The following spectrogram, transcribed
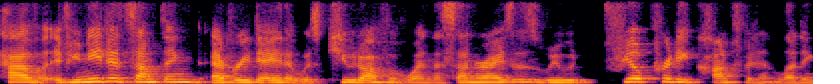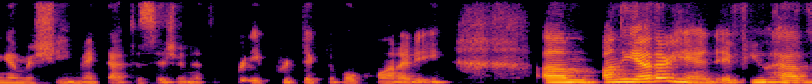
have, if you needed something every day that was queued off of when the sun rises, we would feel pretty confident letting a machine make that decision. It's a pretty predictable quantity. Um, on the other hand, if you have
